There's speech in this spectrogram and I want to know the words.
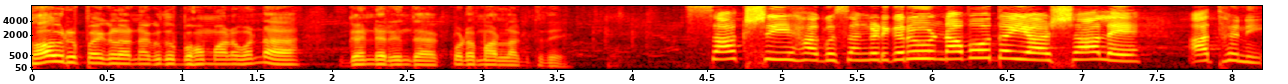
ಸಾವಿರ ರೂಪಾಯಿಗಳ ನಗದು ಬಹುಮಾನವನ್ನು ಗಣ್ಯರಿಂದ ಕೊಡಮಾಡಲಾಗುತ್ತದೆ. ಸಾಕ್ಷಿ ಹಾಗೂ ಸಂಗಡಿಗರು ನವೋದಯ ಶಾಲೆ ಅಥಣಿ.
